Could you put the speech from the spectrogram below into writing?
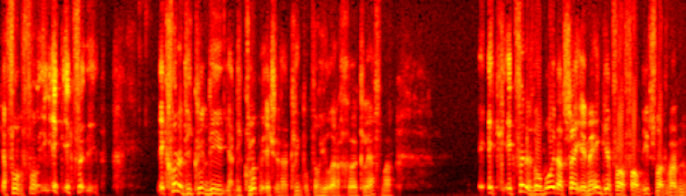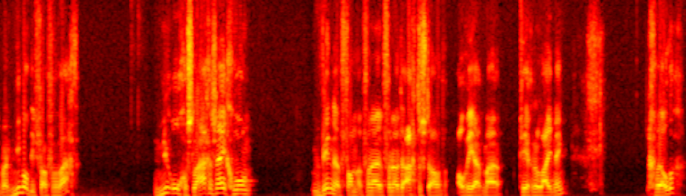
Ja, voor, voor, ik, ik, ik, ik, ik gun het die, die, ja, die club. Ik, dat klinkt ook wel heel erg uh, klef, maar ik, ik vind het wel mooi dat zij in één keer van, van iets wat, wat, niemand iets van verwacht, nu ongeslagen zijn. Gewoon winnen van, vanuit, vanuit de achterstand alweer, maar tegen de Lightning. Geweldig.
